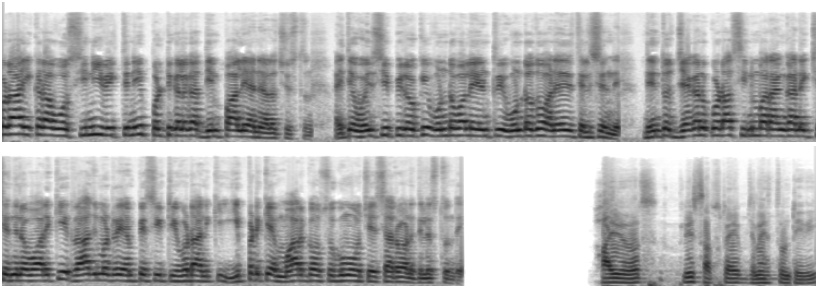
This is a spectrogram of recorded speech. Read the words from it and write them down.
కూడా ఇక్కడ ఓ సినీ వ్యక్తిని పొలిటికల్గా దింపాలి అని ఆలోచిస్తుంది. అయితే వైసీపీలోకి ఉండవల ఎంట్రీ ఉండదు అనేది తెలిసింది. దీంతో జగన్ కూడా సినిమా రంగానికి చెందిన వారికి రాజమండ్రి ఎంపీ సీట్ ఇవ్వడానికి ఇప్పటికే మార్గం సుగమం చేశారు అని తెలుస్తుంది. Hi viewers please subscribe Janahitam TV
